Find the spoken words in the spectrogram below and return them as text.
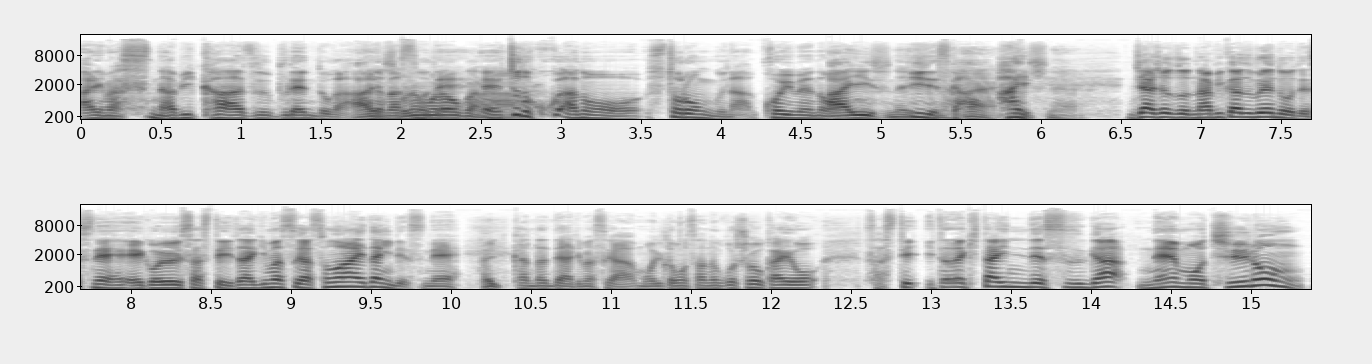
あります。ナビカーズブレンドがありますので、えーちょっとここあのストロングな濃いめのあいいですねいいですか？はいはいいいじゃあちょっとナビカーズブレンドをですね、えーご用意させていただきますが、その間にですね、はい簡単でありますが、森友さんのご紹介をさせていただきたいんですが、ね、もちろん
